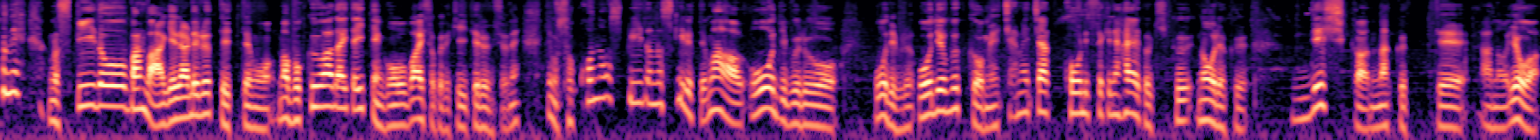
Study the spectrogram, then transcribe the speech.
もね、あのスピードをバンバン上げられるって言っても、まあ僕はだいたい1.5倍速で聞いてるんですよね。でもそこのスピードのスキルって、まあ、 Audible を、Audible オーディオブックをめちゃめちゃ効率的に早く聞く能力でしかなくって、あの、要は、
